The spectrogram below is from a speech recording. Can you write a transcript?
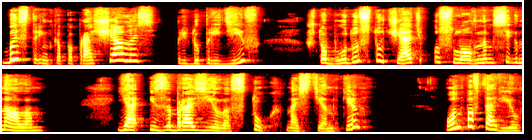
быстренько попрощалась, предупредив, что буду стучать условным сигналом. Я изобразила стук на стенке. Он повторил.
